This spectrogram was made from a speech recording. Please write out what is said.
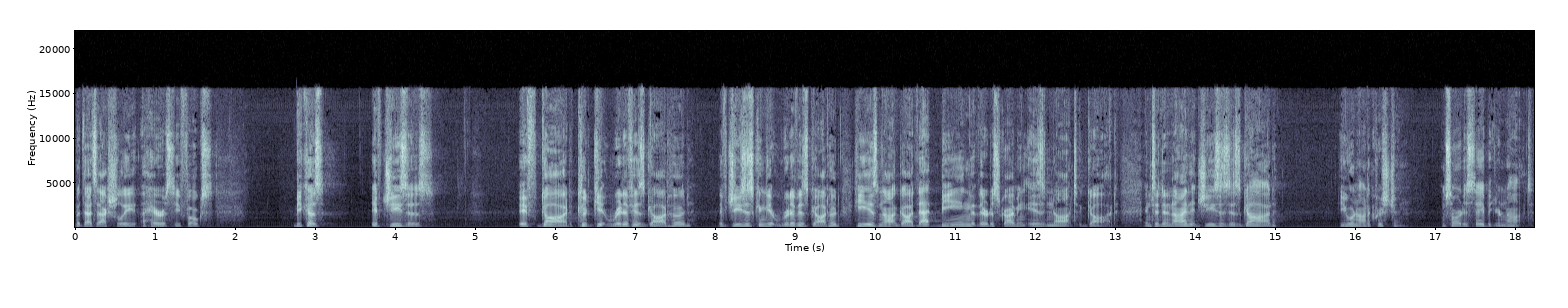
but that's actually a heresy, folks. Because if Jesus, if God could get rid of his godhood, if Jesus can get rid of his godhood, he is not God. That being that they're describing is not God. And to deny that Jesus is God, you are not a Christian. I'm sorry to say, but you're not.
